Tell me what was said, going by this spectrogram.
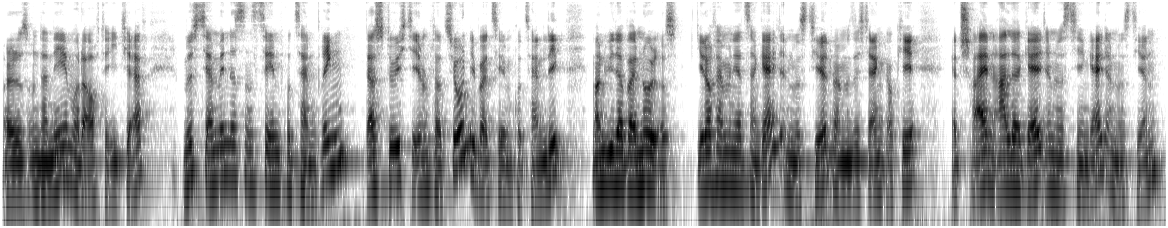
oder das Unternehmen oder auch der ETF müsste ja mindestens 10% bringen, dass durch die Inflation, die bei 10% liegt, man wieder bei Null ist. Jedoch, wenn man jetzt ein Geld investiert, wenn man sich denkt, okay, jetzt schreien alle Geld investieren, Geld investieren,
